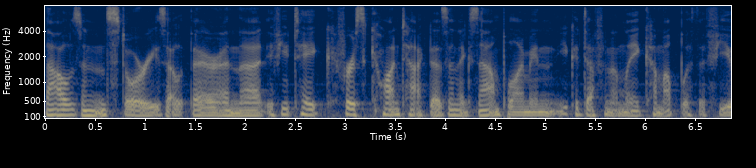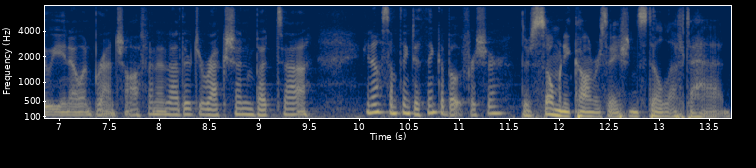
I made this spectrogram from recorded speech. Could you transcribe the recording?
thousand stories out there, and that if you take First Contact as an example, I mean, you could definitely come up with a few, you know, and branch off in another direction. But uh, you know, something to think about for sure. There's so many conversations still left to had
